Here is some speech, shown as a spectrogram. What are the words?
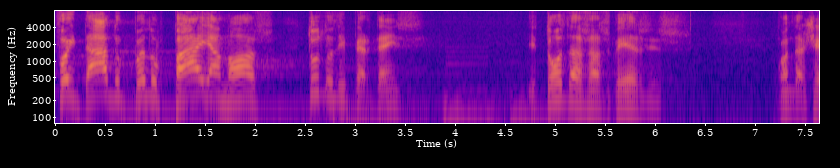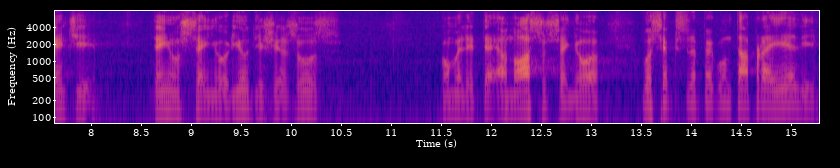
foi dado pelo Pai a nós, tudo lhe pertence. E todas as vezes, quando a gente tem o senhorio de Jesus, como ele é o nosso Senhor, você precisa perguntar para Ele,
